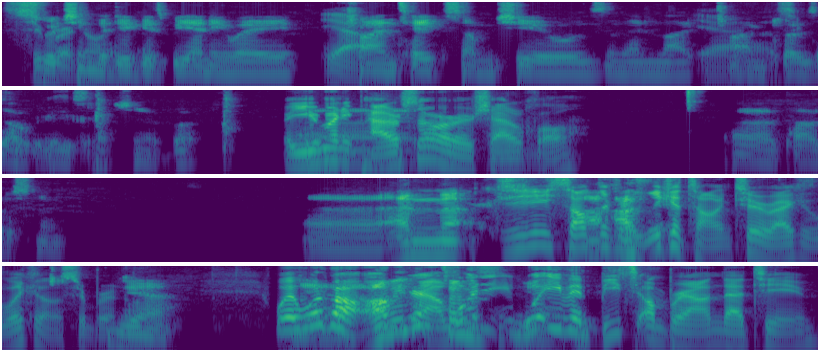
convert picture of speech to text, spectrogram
Super switch in the. Diggersby anyway. Yeah. Try and take some shields and then like Yeah, try and close out with weird. slash. Yeah, but Are you running Powder uh, Snow or Shadow Claw? uh, powder snow. Uh, and uh, Because you need something I for Lickitung too, right? Because Lickitung is super annoying. yeah, Wait, what Yeah, about I mean, Umbreon? What, what even beats Umbreon on that team?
